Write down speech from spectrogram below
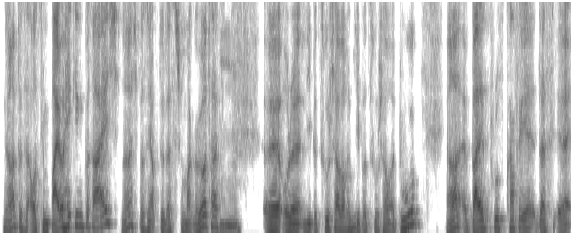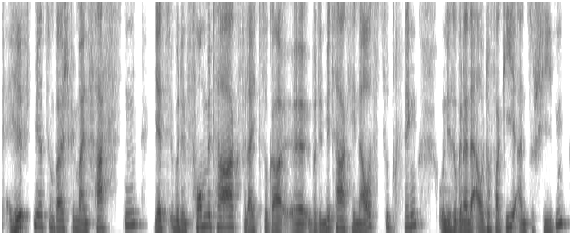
Ja, das ist aus dem Biohacking-Bereich. Ne? Ich weiß nicht, ob du das schon mal gehört hast. Mhm. Äh, oder liebe Zuschauerin, lieber Zuschauer, du. Ja, Bulletproof Coffee, das äh, hilft mir zum Beispiel, mein Fasten jetzt über den Vormittag, vielleicht sogar äh, über den Mittag hinauszubringen und die sogenannte Autophagie anzuschieben.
